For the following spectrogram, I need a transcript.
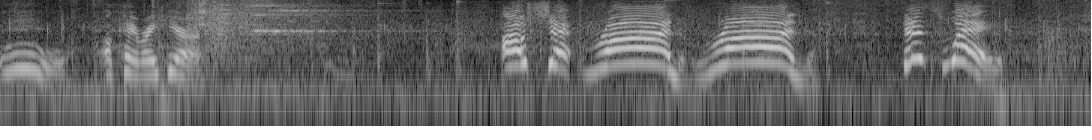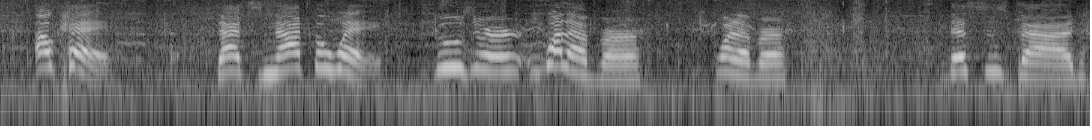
Ooh. Okay, right here. Oh shit! Run! Run! This way! Okay. That's not the way. Loser, whatever. Whatever. This is bad.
